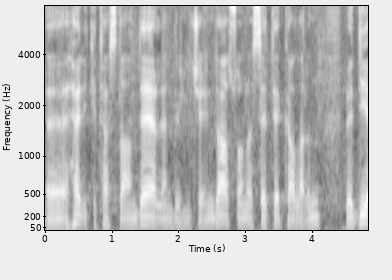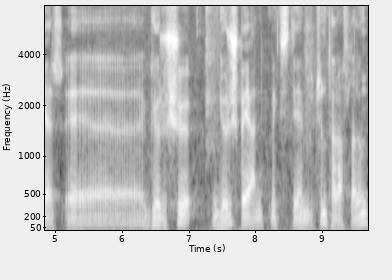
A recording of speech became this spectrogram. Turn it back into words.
e, her iki taslağın değerlendirileceğini, daha sonra STK'ların ve diğer e, görüşü görüş beyan etmek isteyen bütün tarafların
